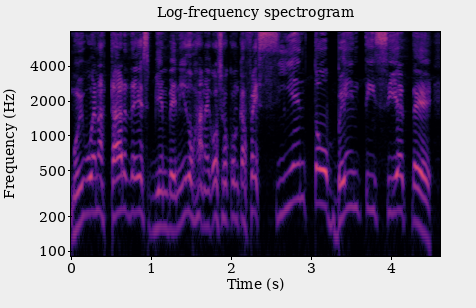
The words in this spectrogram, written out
Muy buenas tardes, bienvenidos a Negocios con Café 127.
